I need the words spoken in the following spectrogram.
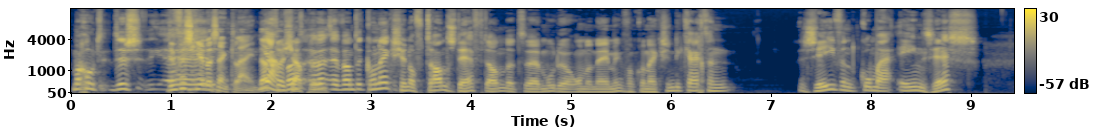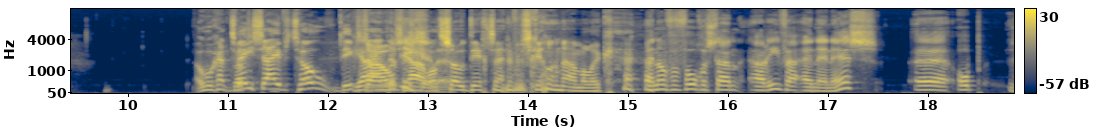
Maar goed, dus... De verschillen zijn klein. Dat ja, was want, jouw punt. eh, want de Connection, of Transdev dan, dat eh, moederonderneming van Connection, die krijgt een 7,16. Oh, we gaan twee cijfers zo dicht Ja, zijn. Precies. ja, want zo dicht zijn de verschillen namelijk. En dan vervolgens staan Arriva en NS eh, op 7,12.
